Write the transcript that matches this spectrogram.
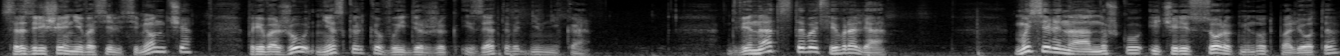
С разрешения Василия Семеновича привожу несколько выдержек из этого дневника. 12 февраля мы сели на Аннушку и через 40 минут полета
